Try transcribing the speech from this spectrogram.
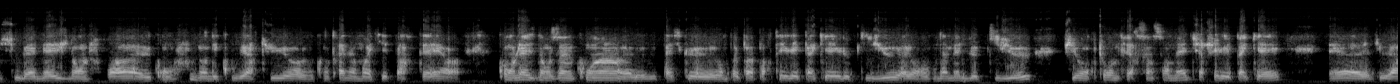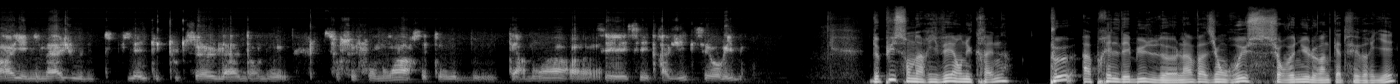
sous la neige, dans le froid, euh, qu'on fout dans des couvertures, euh, qu'on traîne à moitié par terre, qu'on laisse dans un coin parce qu'on ne peut pas porter les paquets et le petit vieux, alors on amène le petit vieux, puis on retourne faire 500 mètres chercher les paquets. Et, tu verras, il y a une image où une petite vieille qui toute seule là, sur ce fond noir, cette terre noire. c'est tragique, c'est horrible. Depuis son arrivée en Ukraine, peu après le début de l'invasion russe survenue le 24 février,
